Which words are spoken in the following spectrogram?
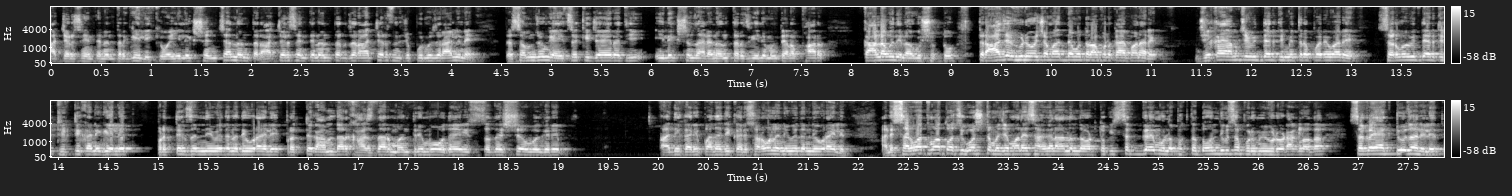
आचारसंहितेनंतर गेली किंवा इलेक्शनच्या नंतर आचारसंहितेनंतर जर आचारसंहितेपूर्वी जर आली नाही तर समजून घ्यायचं की जाहिरात ही इलेक्शन झाल्यानंतरच गेली मग त्याला फार कालावधी लागू शकतो. तर आज या व्हिडिओच्या माध्यमातून आपण काय पाहणार आहे? जे काही आमचे विद्यार्थी मित्र परिवार आहे सर्व विद्यार्थी ठिकठिकाणी गेलेत प्रत्येकजण निवेदन निवेदनं देऊ राहिले प्रत्येक आमदार खासदार मंत्री महोदय सदस्य वगैरे अधिकारी पदाधिकारी सर्वांना निवेदन देऊ राहिलेत. आणि सर्वात महत्वाची गोष्ट म्हणजे मला सांगायला आनंद वाटतो की सगळे मुलं फक्त दोन दिवसापूर्वी मी व्हिडिओ टाकला होता सगळे ऍक्टिव्ह झालेले आहेत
